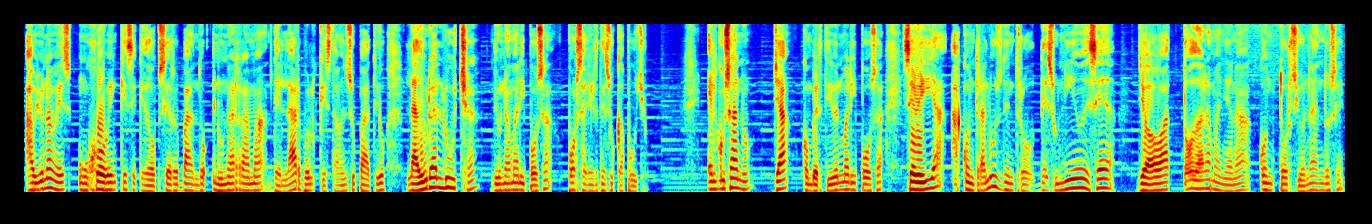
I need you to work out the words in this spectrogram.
Había una vez un joven que se quedó observando en una rama del árbol que estaba en su patio la dura lucha de una mariposa por salir de su capullo. El gusano, ya convertido en mariposa, se veía a contraluz dentro de su nido de seda. Llevaba toda la mañana contorsionándose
